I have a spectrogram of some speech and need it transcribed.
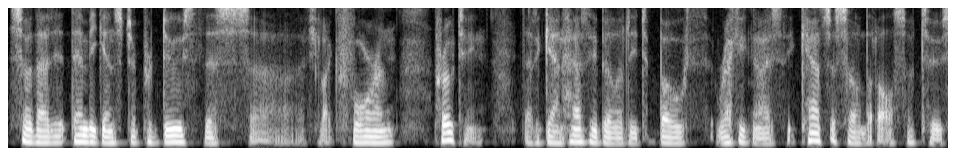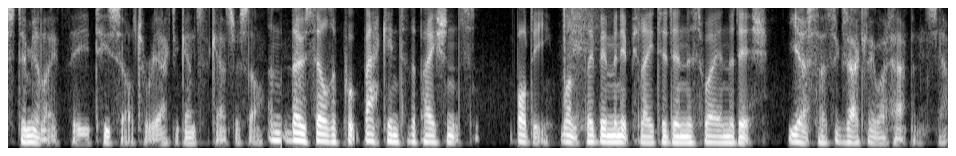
so that it then begins to produce this, uh, if you like, foreign protein that again has the ability to both recognize the cancer cell but also to stimulate the T cell to react against the cancer cell. And those cells are put back into the patient's body once they've been manipulated in this way in the dish? Yes, that's exactly what happens. Yeah.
